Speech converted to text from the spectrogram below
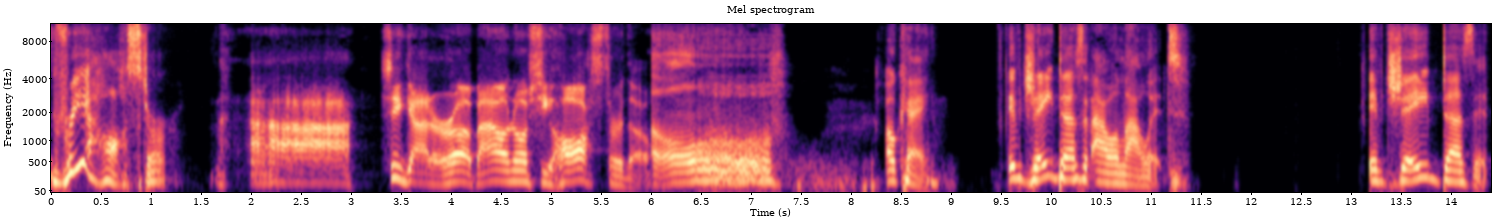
Rhea hossed her. Ah. She got her up. I don't know if she hossed her though. Oh. Okay. If Jade does it, I'll allow it. If Jade does it,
